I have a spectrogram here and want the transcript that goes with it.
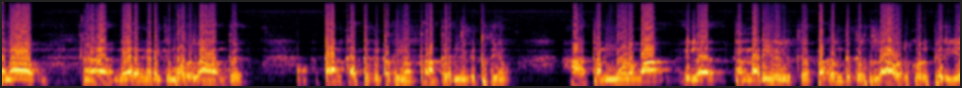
ஏன்னா நேரம் கிடைக்கும் போதெல்லாம் வந்து தான் கற்றுக்கிட்டதையும் தான் தெரிஞ்சுக்கிட்டதையும் தன் மூலமாக இல்லை தன் நடிகர்களுக்கு பகிர்ந்துக்கிறதுல அவருக்கு ஒரு பெரிய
